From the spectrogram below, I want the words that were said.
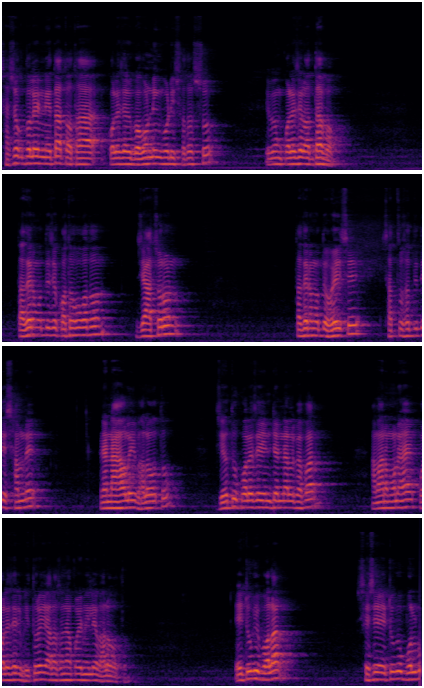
শাসক দলের নেতা তথা কলেজের গভর্নিং বডির সদস্য এবং কলেজের অধ্যাপক, তাদের মধ্যে যে কথোপকথন, যে আচরণ তাদের মধ্যে হয়েছে, ছাত্রছাত্রীদের সামনে এটা না হলেই ভালো হতো। যেহেতু কলেজের ইন্টারনাল ব্যাপার, আমার মনে হয় কলেজের ভিতরেই আলোচনা করে নিলে ভালো হতো। এইটুকুই বলার। শেষে এটুকু বলব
